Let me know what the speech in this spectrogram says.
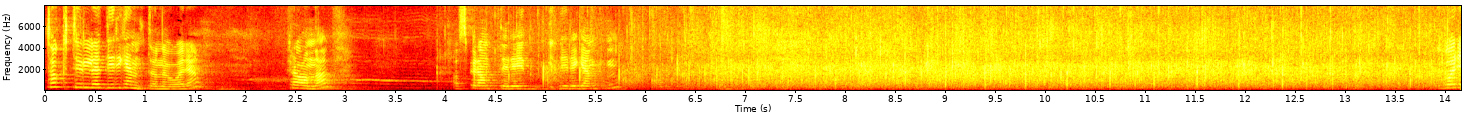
Takk til dirigentene våre. Pranav, aspirantdirigenten. Vår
